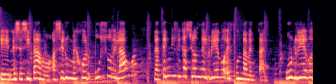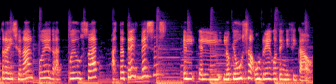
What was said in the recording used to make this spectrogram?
eh, necesitamos hacer un mejor uso del agua, la tecnificación del riego es fundamental. Un riego tradicional puede, puede usar hasta tres veces lo que usa un riego tecnificado.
